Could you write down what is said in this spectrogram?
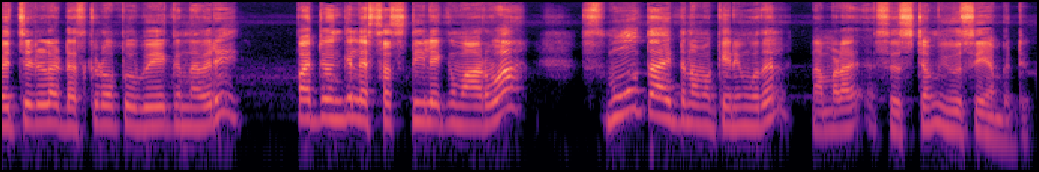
വെച്ചിട്ടുള്ള ഡെസ്ക്ടോപ്പ് ഉപയോഗിക്കുന്നവർ പറ്റുമെങ്കിൽ എസ് എസ് ഡിയിലേക്ക് മാറുക. സ്മൂത്ത് ആയിട്ട് നമുക്ക് ഇനി മുതൽ നമ്മുടെ സിസ്റ്റം യൂസ് ചെയ്യാൻ പറ്റും.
